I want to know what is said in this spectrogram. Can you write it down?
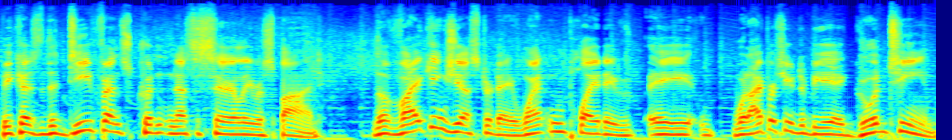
because the defense couldn't necessarily respond. The Vikings yesterday went and played a, a what I perceive to be a good team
